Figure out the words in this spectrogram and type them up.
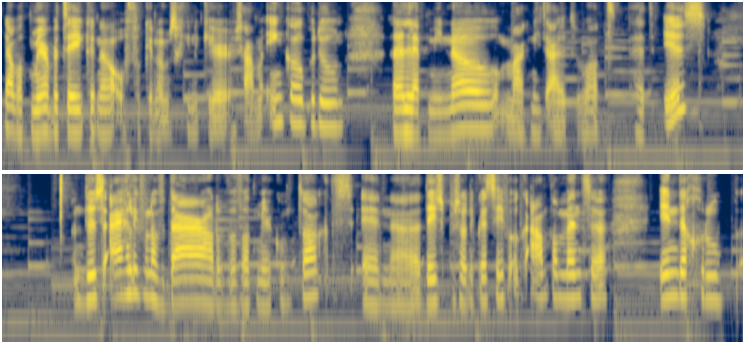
ja, wat meer betekenen. Of we kunnen misschien een keer samen inkopen doen. Uh, let me know. Maakt niet uit wat het is. Dus eigenlijk vanaf daar hadden we wat meer contact. En deze persoon in kwestie heeft ook een aantal mensen in de groep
